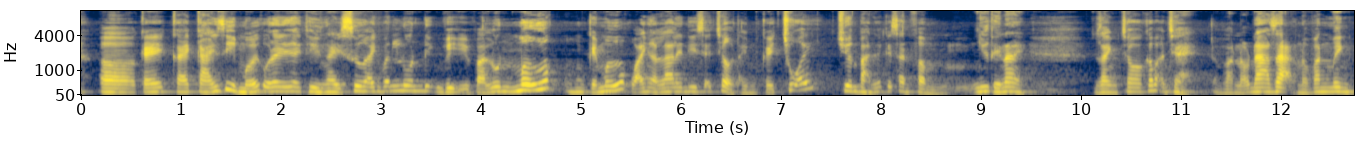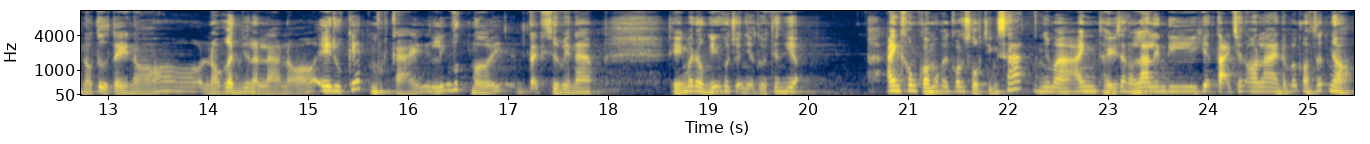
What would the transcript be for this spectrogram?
Uh, cái cái cái gì mới của đây thì ngày xưa anh vẫn luôn định vị và luôn mơ ước cái mơ ước của anh là La Lendi sẽ trở thành một cái chuỗi chuyên bán những cái sản phẩm như thế này dành cho các bạn trẻ và nó đa dạng, nó văn minh, nó tử tế, nó nó gần như là là nó educate một cái lĩnh vực mới tại thị trường Việt Nam. Thì anh bắt đầu nghĩ câu chuyện nhận quyền thương hiệu. Anh không có một cái con số chính xác, nhưng mà anh thấy rằng La Lendi hiện tại trên online nó vẫn còn rất nhỏ.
